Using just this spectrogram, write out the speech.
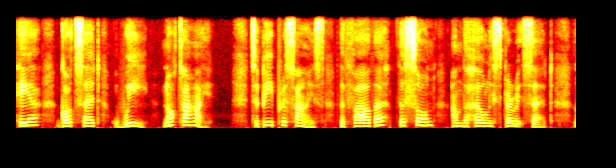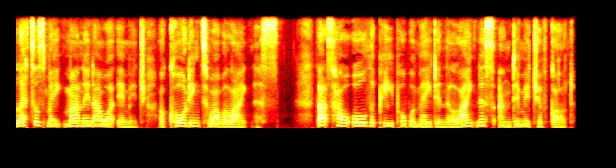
Here, God said, We, not I. To be precise, the Father, the Son, and the Holy Spirit said, Let us make man in our image according to our likeness. That's how all the people were made in the likeness and image of God.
